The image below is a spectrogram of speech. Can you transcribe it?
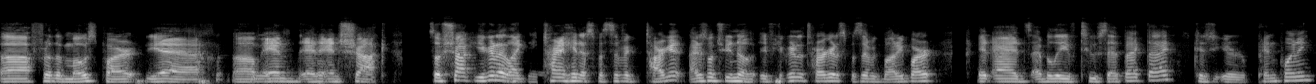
Uh, for the most part, yeah. Um, Yeah. and and and Shak. So Shak, you're gonna like try to hit a specific target. I just want you to know if you're gonna target a specific body part, it adds, I believe, two setback die because you're pinpointing.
